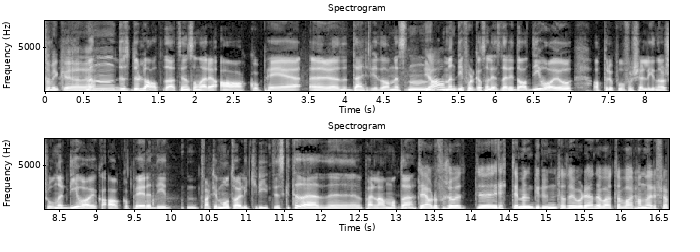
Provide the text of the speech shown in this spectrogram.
som ikke Men du, du la til deg til en sånn derre AKP eh, Derrida, nesten. Ja. Men de folka som leste der i dag, de var jo, apropos forskjellige generasjoner, de var jo ikke AKP-ere. De tvert imot var litt kritiske til det eh, på en eller annen måte. Det har du for så vidt eh, rett i, men grunnen til at jeg gjorde det, det var at det var han der fra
